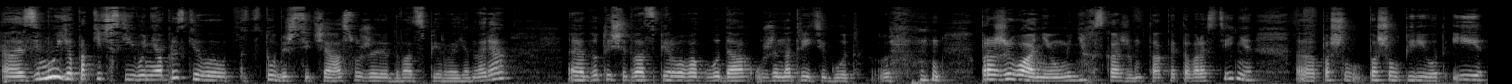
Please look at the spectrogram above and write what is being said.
А, зимой я практически его не опрыскиваю, то бишь сейчас, уже 21 января, 2021 э, года, уже на третий год проживания у меня, скажем так, этого растения э, пошел, пошел период. И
